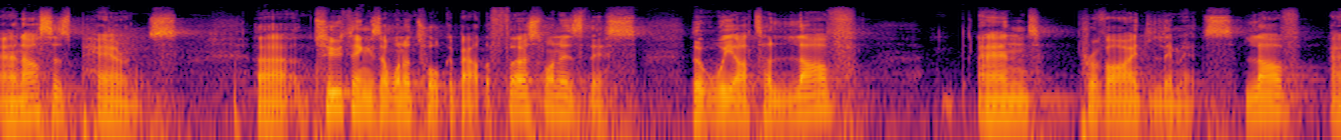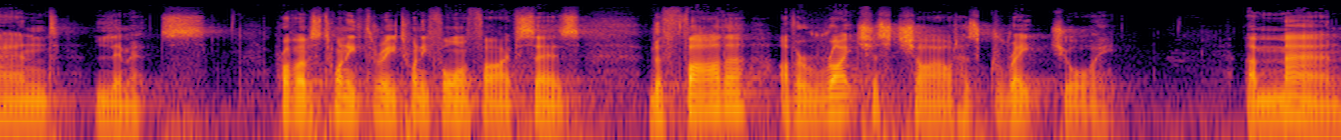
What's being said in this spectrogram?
And us as parents, uh, two things I want to talk about. The first one is this that we are to love and provide limits. Love and limits. Proverbs 23, 24, and 5 says, The father of a righteous child has great joy a man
